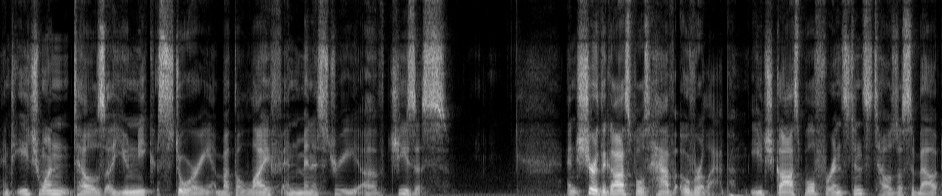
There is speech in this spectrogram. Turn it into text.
and each one tells a unique story about the life and ministry of Jesus. And sure, the Gospels have overlap. Each Gospel, for instance, tells us about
